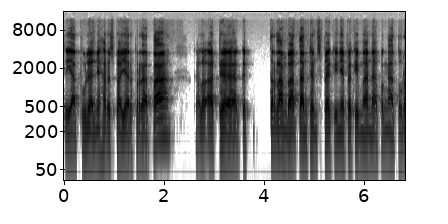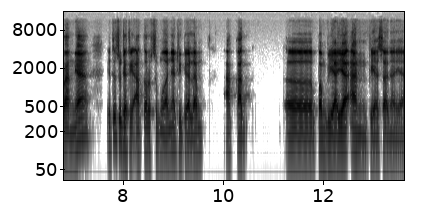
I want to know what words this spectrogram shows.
tiap bulannya harus bayar berapa, kalau ada keterlambatan dan sebagainya bagaimana pengaturannya, itu sudah diatur semuanya di dalam akad eh, pembiayaan biasanya ya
